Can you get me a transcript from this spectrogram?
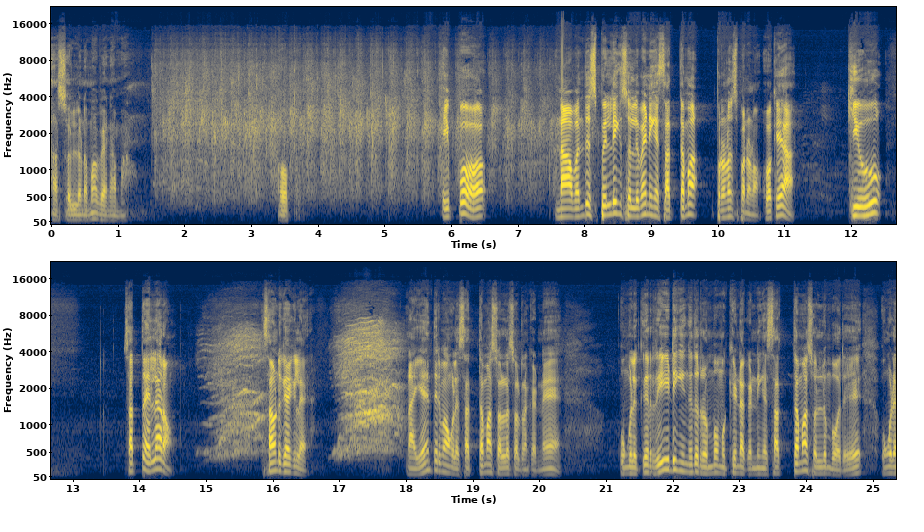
நான் சொல்லணுமா வேணாமா? ஓகே. இப்போது நான் வந்து ஸ்பெல்லிங் சொல்லுவேன். நீங்கள் சத்தமாக ப்ரொனவுன்ஸ் பண்ணணும். ஓகேயா கியூ சத்தம் எல்லாரும்? சவுண்டு கேட்கல? நான் ஏன் தெரியுமா உங்களை சத்தமாக சொல்ல சொல்கிறேன் கண்ணு? உங்களுக்கு ரீடிங்குங்கிறது ரொம்ப முக்கியம்டா நீங்கள் சத்தமாக சொல்லும்போது உங்களோட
